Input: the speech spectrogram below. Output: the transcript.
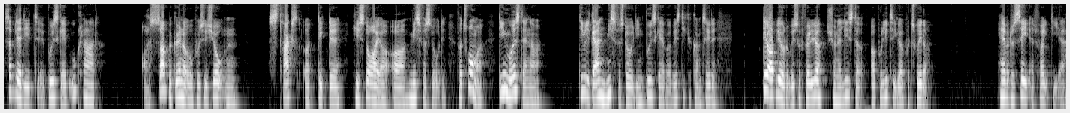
så bliver dit øh, budskab uklart, og så begynder oppositionen straks at digte historier og misforstå det. For tro mig, dine modstandere, de vil gerne misforstå dine budskaber, hvis de kan komme til det. Det oplever du, hvis du følger journalister og politikere på Twitter. Her vil du se, at folk de er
